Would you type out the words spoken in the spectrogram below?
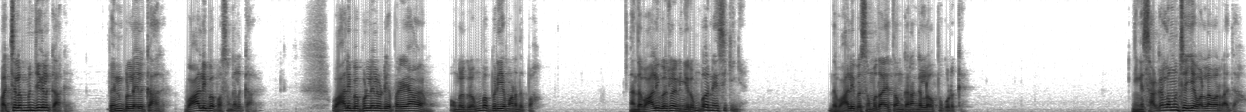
பச்சிலம்புஞ்சிகளுக்காக பெண் பிள்ளைகளுக்காக வாலிப பசங்களுக்காக. வாலிப பிள்ளைகளுடைய பிரயாகம் உங்களுக்கு ரொம்ப பிரியமானதுப்பா. அந்த வாலிபர்களை நீங்கள் ரொம்ப நேசிக்கிங்க. இந்த வாலிப சமுதாயத்தை உங்கள் கரங்களில் ஒப்பு கொடுக்க. நீங்கள் சகலமும் செய்ய வல்லவர் ராஜா.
